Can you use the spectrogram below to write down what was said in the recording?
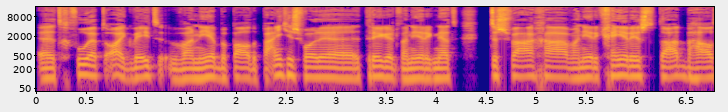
eh, het gevoel hebt, oh ik weet wanneer bepaalde pijntjes worden getriggerd, wanneer ik net te zwaar ga, wanneer ik geen resultaat behaal,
